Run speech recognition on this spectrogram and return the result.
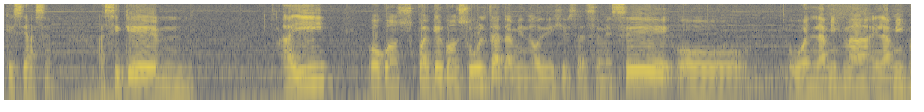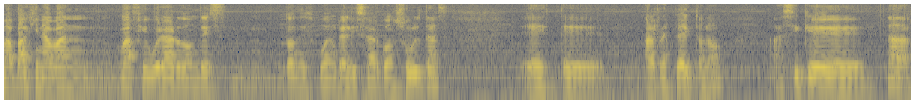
que se hacen. Así que mm, ahí o con cualquier consulta también o dirigirse al CMC o, en la misma en la misma página van va a figurar donde, donde se pueden realizar consultas este, al respecto no así que nada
